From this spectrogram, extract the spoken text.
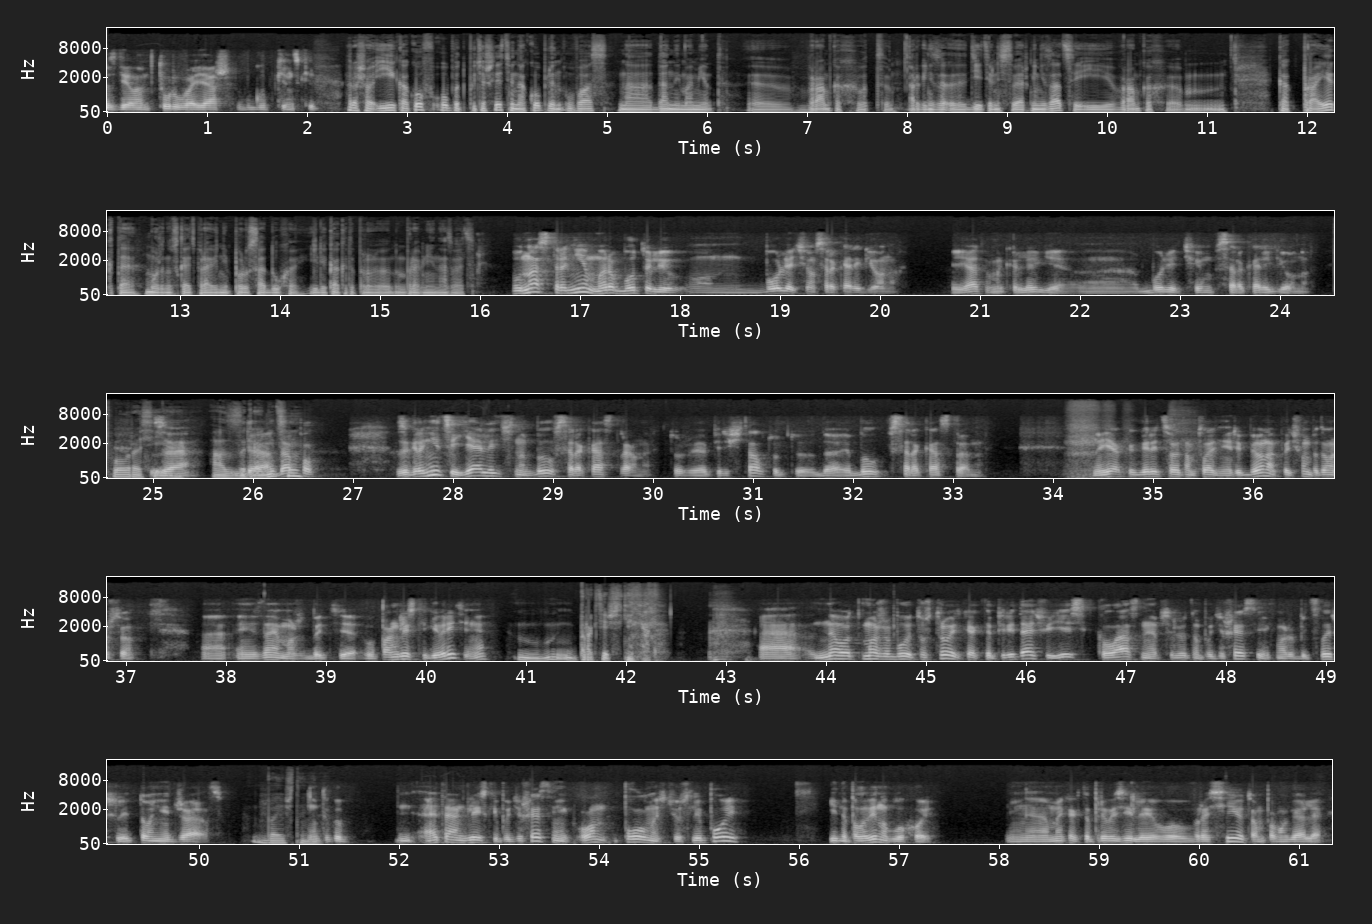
сделаем тур-вояж в Губкинский. Хорошо. И каков опыт путешествий накоплен у вас на данный момент э, в рамках вот организа... деятельности своей организации и в рамках эм, как проекта, можно сказать правильнее, «Паруса духа» или как это ну, правильнее назвать? У нас в стране мы работали более чем в 40 регионах. Я там и коллеги э, более чем в 40 регионах. По России? За... А за да, границей? Да, по... За границей я лично был в 40 странах. Тоже я пересчитал тут, э, да, я был в 40 странах. Но я, как говорится, в этом плане ребенок. Почему? Потому что, э, я не знаю, может быть, вы по-английски говорите, нет? Практически нет. А, ну вот можно будет устроить как-то передачу. Есть классный абсолютно путешественник, может быть, слышали, Тони Джайлз. Боюсь, что нет. Он такой, это английский путешественник, он полностью слепой, и наполовину глухой. Э, мы как-то привозили его в Россию, там помогали.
